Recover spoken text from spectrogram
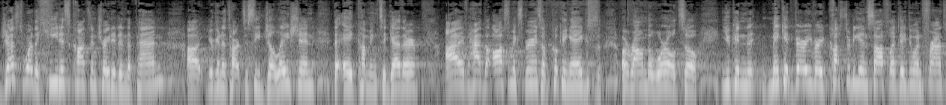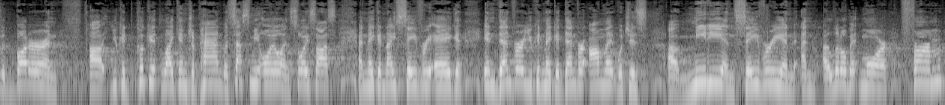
just where the heat is concentrated in the pan, uh, you're gonna start to see gelation, the egg coming together. I've had the awesome experience of cooking eggs around the world. So, you can make it very, very custardy and soft like they do in France with butter and uh, you could cook it like in Japan with sesame oil and soy sauce and make a nice savory egg. In Denver, you can make a Denver omelet, which is uh, meaty and savory and, and a little bit more firm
